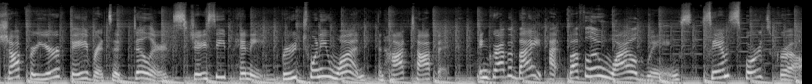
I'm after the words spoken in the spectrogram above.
Shop for your favorites at Dillard's, J.C. Penney, Brew 21, and Hot Topic. And grab a bite at Buffalo Wild Wings, Sam's Sports Grill,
